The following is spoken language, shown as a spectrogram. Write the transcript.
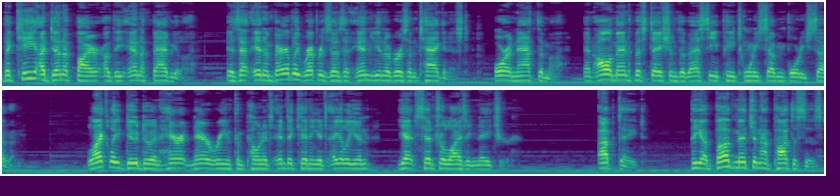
The key identifier of the Anafabula is that it invariably represents an in-universe antagonist, or anathema, in all manifestations of SCP-2747, likely due to inherent narreme components indicating its alien, yet centralizing nature. Update: The above-mentioned hypothesis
